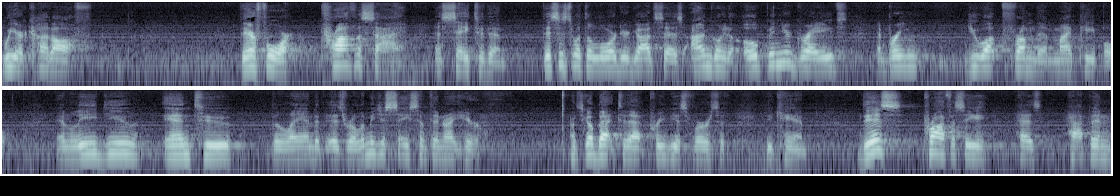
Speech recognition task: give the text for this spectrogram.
We are cut off. Therefore, prophesy and say to them, This is what the Lord your God says I'm going to open your graves and bring you up from them, my people, and lead you into the land of Israel. Let me just say something right here. Let's go back to that previous verse if you can. This prophecy has happened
